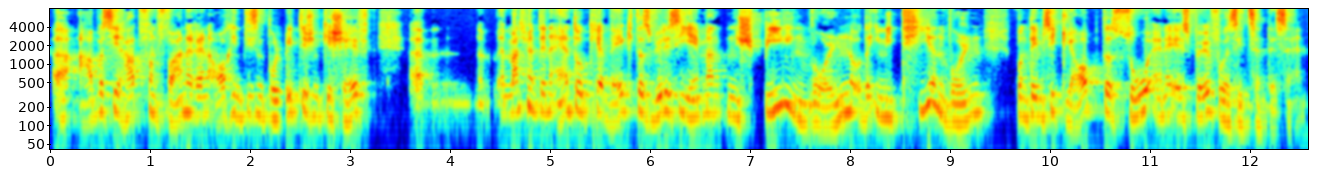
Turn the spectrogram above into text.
Äh, aber sie hat von vornherein auch in diesem politischen Geschäft ähm, manchmal den Eindruck erweckt, als würde sie jemanden spielen wollen oder imitieren wollen, von dem sie glaubt, dass so eine SPÖ-Vorsitzende sein.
